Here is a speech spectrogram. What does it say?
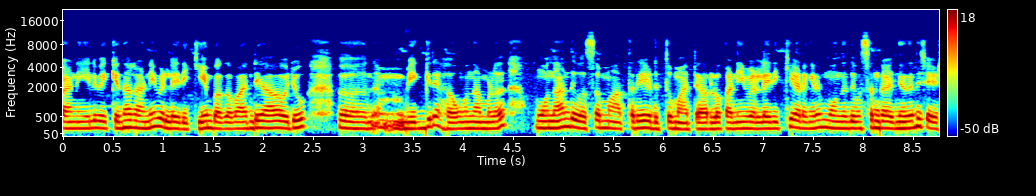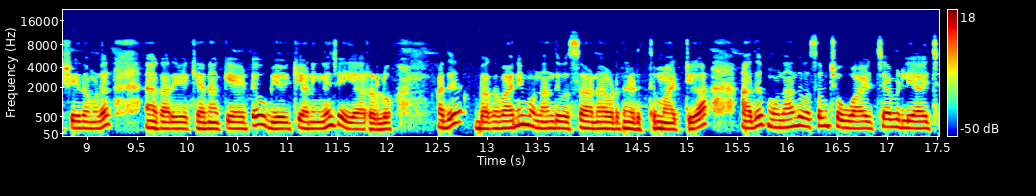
കണിയിൽ വെക്കുന്ന കണി വെള്ളരിക്കയും ഭഗവാന്റെ ആ ഒരു വിഗ്രഹവും നമ്മൾ മൂന്നാം ദിവസം മാത്രമേ എടുത്തു മാറ്റാറുള്ളൂ. കണി വെള്ളരിക്കയാണെങ്കിലും മൂന്ന് ദിവസം കഴിഞ്ഞതിന് ശേഷമേ നമ്മൾ കറി വെക്കാനൊക്കെ ആയിട്ട് ഉപയോഗിക്കുകയാണെങ്കിലും ചെയ്യാറുള്ളൂ. അത് ഭഗവാനെ മൂന്നാം ദിവസമാണ് അവിടെ നിന്ന് എടുത്ത് മാറ്റുക. അത് മൂന്നാം ദിവസം ചൊവ്വാഴ്ച വെള്ളിയാഴ്ച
